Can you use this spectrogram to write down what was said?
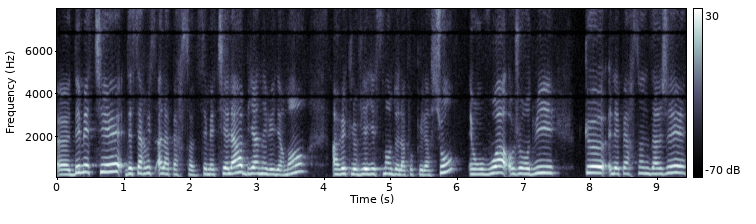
euh, des métiers des services à la personne. Ces métiers-là, bien évidemment, avec le vieillissement de la population. Et on voit aujourd'hui que les personnes âgées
